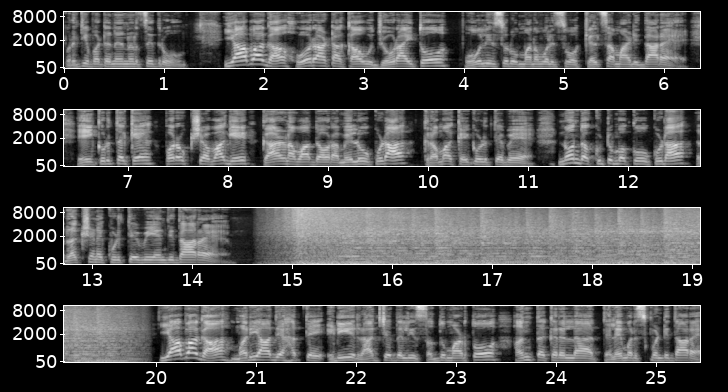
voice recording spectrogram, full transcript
ಪ್ರತಿಭಟನೆ ನಡೆಸಿದ್ರು. ಯಾವಾಗ ಹೋರಾಟ ಕಾವು ಜೋರಾಯಿತೋ ಪೊಲೀಸರು ಮನವೊಲಿಸುವ ಕೆಲಸ ಮಾಡಿದ್ದಾರೆ. ಈ ಕೃತ್ಯಕ್ಕೆ ಪರೋಕ್ಷವಾಗಿ ಕಾರಣವಾದವರ ಮೇಲೂ ಕೂಡ ಕ್ರಮ ಕೈಗೊಳ್ಳುತ್ತೇವೆ. ನೊಂದ ಕುಟುಂಬಕ್ಕೂ ಕೂಡ ರಕ್ಷಣೆ ಕೊಡ್ತೇವೆ ಎಂದಿದ್ದಾರೆ. ಯಾವಾಗ ಮರ್ಯಾದೆ ಹತ್ಯೆ ಇಡೀ ರಾಜ್ಯದಲ್ಲಿ ಸದ್ದು ಮಾಡ್ತೋ ಹಂತಕರೆಲ್ಲ ತಲೆಮರೆಸಿಕೊಂಡಿದ್ದಾರೆ.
